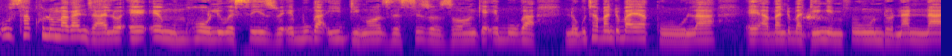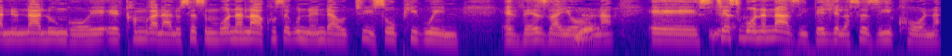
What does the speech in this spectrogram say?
usakhuluma kanjalo e, engumholi wesizwe ebuka idingo zesizwe zonke ebuka nokuthi abantu bayagula eh, abantu badinga imfundo nani nani nalungoye eqhamuka nalo sesimbona nakho sekunendawo ekuthiwa isophikweni eveza yona. Eh sithe sibona nazi ibhedlela sezikhona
